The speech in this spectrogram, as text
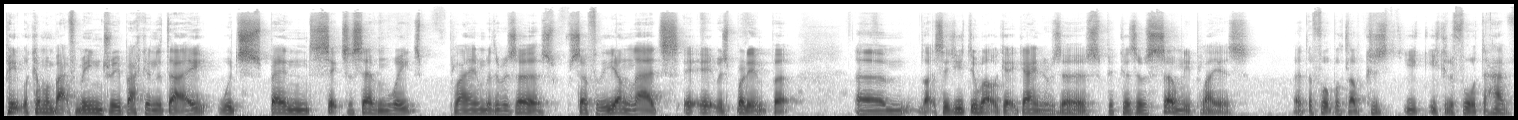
People coming back from injury back in the day would spend six or seven weeks playing with the reserves. So for the young lads, it, it was brilliant. But um, like I said, you do well to get a game in the reserves because there were so many players at the football club because you, you could afford to have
